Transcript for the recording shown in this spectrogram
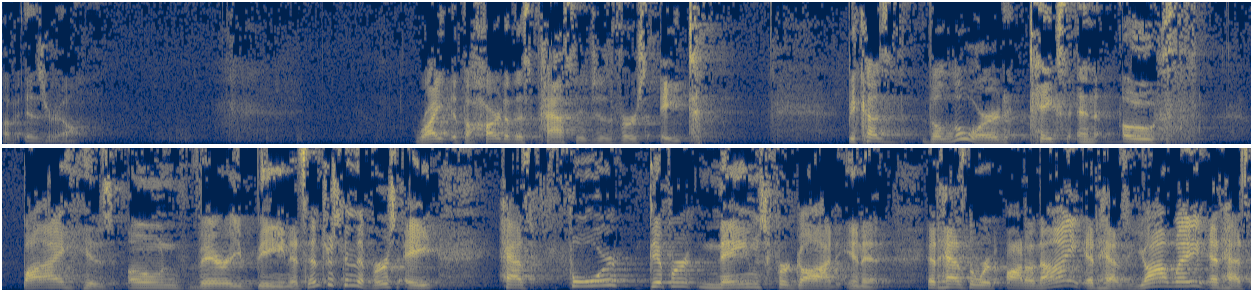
of Israel. Right at the heart of this passage is verse 8. Because the Lord takes an oath by his own very being. It's interesting that verse 8 has four different names for God in it. It has the word Adonai, it has Yahweh, it has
